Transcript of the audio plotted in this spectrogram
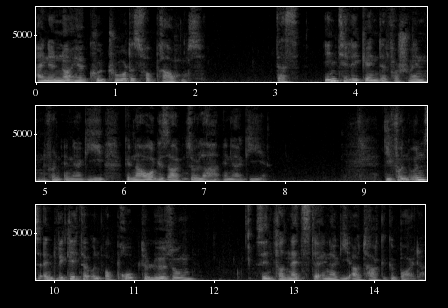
eine neue Kultur des Verbrauchens. Das intelligente Verschwenden von Energie, genauer gesagt Solarenergie. Die von uns entwickelte und erprobte Lösung sind vernetzte energieautarke Gebäude.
